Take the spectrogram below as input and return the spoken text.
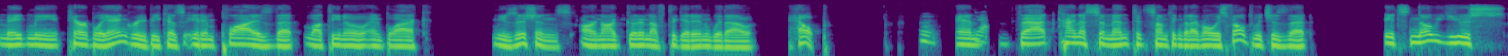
made me terribly angry because it implies that Latino and Black musicians are not good enough to get in without help. Mm, and yeah. that kind of cemented something that I've always felt, which is that it's no use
